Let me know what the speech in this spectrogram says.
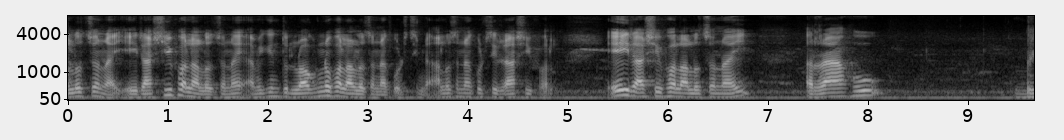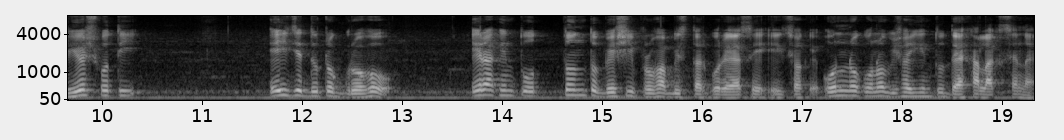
আলোচনায়, এই রাশিফল আলোচনায়, আমি কিন্তু লগ্নফল আলোচনা করছি না, আলোচনা করছি রাশিফল। এই রাশিফল আলোচনায় রাহু বৃহস্পতি, এই যে দুটো গ্রহ, এরা কিন্তু অত্যন্ত বেশি প্রভাব বিস্তার করে আছে এই ছকে। অন্য কোনো বিষয় কিন্তু দেখা লাগছে না।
